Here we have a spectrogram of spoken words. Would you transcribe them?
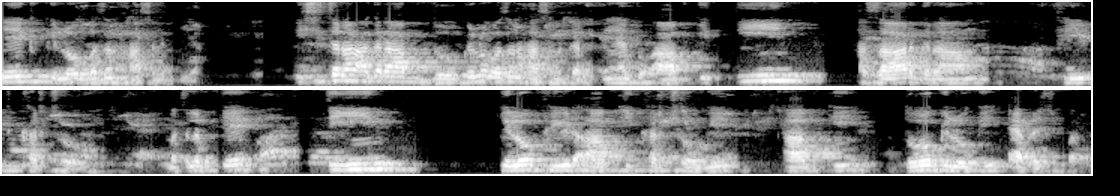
एक किलो वज़न हासिल किया। इसी तरह अगर आप दो किलो वज़न हासिल करते हैं तो आपकी तीन हज़ार ग्राम फ़ीड खर्च होगी। मतलब के तीन किलो फ़ीड आपकी खर्च होगी आपकी दो किलो की एवरेज पर।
